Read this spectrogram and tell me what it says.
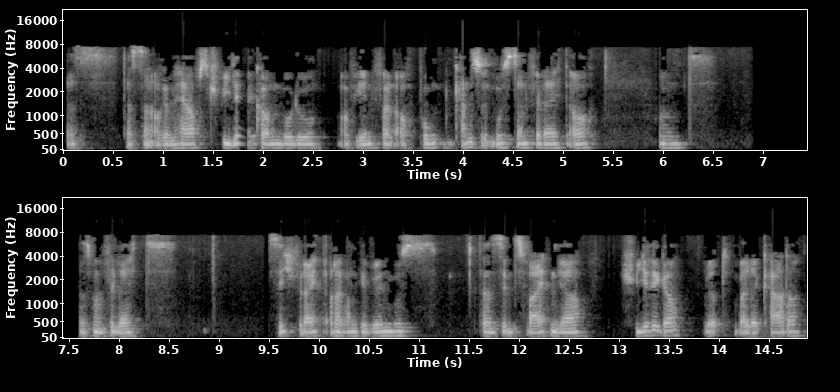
dass, dass dann auch im Herbst Spiele kommen, wo du auf jeden Fall auch punkten kannst und musst dann vielleicht auch. Und dass man vielleicht sich vielleicht auch daran gewöhnen muss, dass es im zweiten Jahr schwieriger wird, weil der Kader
